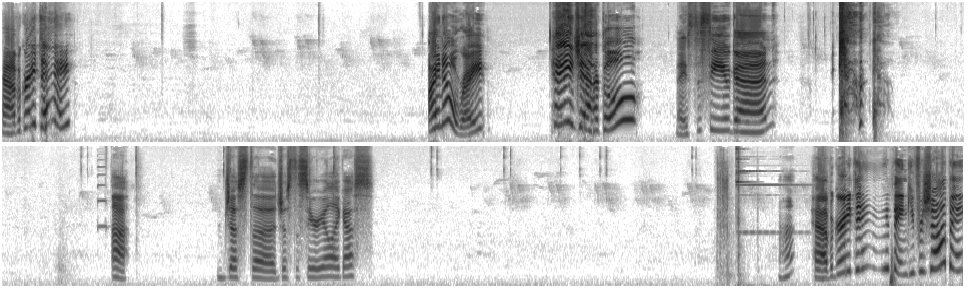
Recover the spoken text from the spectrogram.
Have a great day! I know, right? Hey, Jackal! Nice to see you again. ah. Just the just the cereal, I guess. Have a great day. Thank you for shopping.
